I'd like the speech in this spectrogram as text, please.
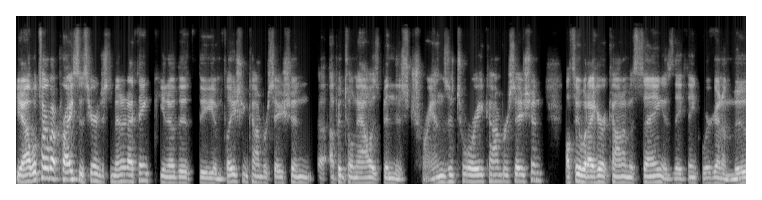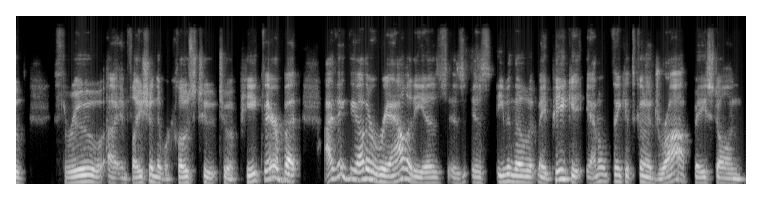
Yeah, we'll talk about prices here in just a minute. I think you know the the inflation conversation uh, up until now has been this transitory conversation. I'll say what I hear economists saying is they think we're going to move through uh, inflation that we're close to to a peak there. But i think the other reality is is is even though it may peak it, i don't think it's going to drop based on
